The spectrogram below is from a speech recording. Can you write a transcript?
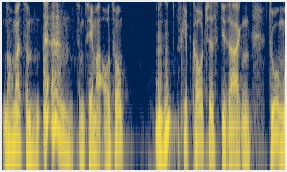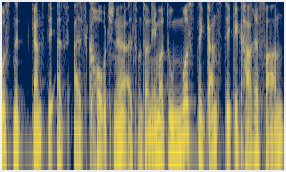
Nochmal zum, zum Thema Auto. Mhm. Es gibt Coaches, die sagen, du musst eine ganz dicke, als, als Coach, ne, als Unternehmer, du musst eine ganz dicke Karre fahren,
